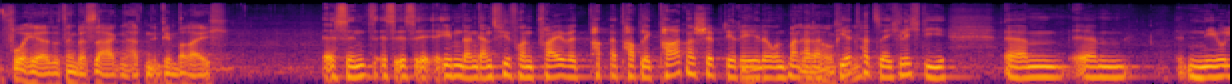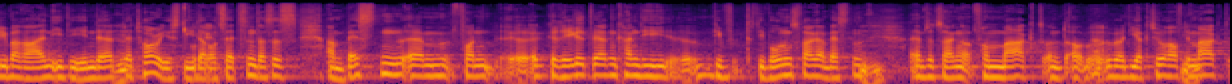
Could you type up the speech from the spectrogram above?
vorher sozusagen das Sagen hatten in dem Bereich? Es, sind, es ist eben dann ganz viel von Private-Public äh, Partnership die Rede mhm. und man ja, adaptiert okay. tatsächlich die ähm, ähm, neoliberalen Ideen der, mhm. der Tories, die okay. darauf setzen, dass es am besten ähm, von äh, geregelt werden kann, die, äh, die, die Wohnungsfrage am besten mhm. ähm, sozusagen vom Markt und ja. über die Akteure auf mhm. dem Markt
